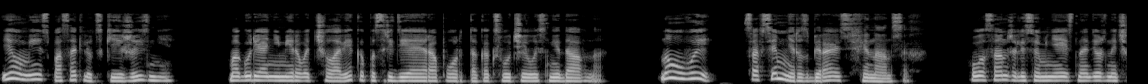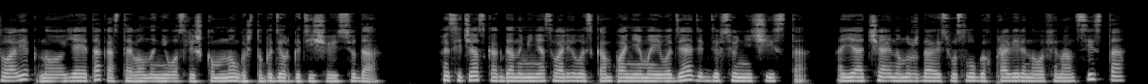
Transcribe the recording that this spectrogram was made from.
Я умею спасать людские жизни, могу реанимировать человека посреди аэропорта, как случилось недавно. Но, увы, совсем не разбираюсь в финансах. В Лос-Анджелесе у меня есть надежный человек, но я и так оставил на него слишком много, чтобы дергать еще и сюда. А сейчас, когда на меня свалилась компания моего дяди, где все нечисто, а я отчаянно нуждаюсь в услугах проверенного финансиста,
